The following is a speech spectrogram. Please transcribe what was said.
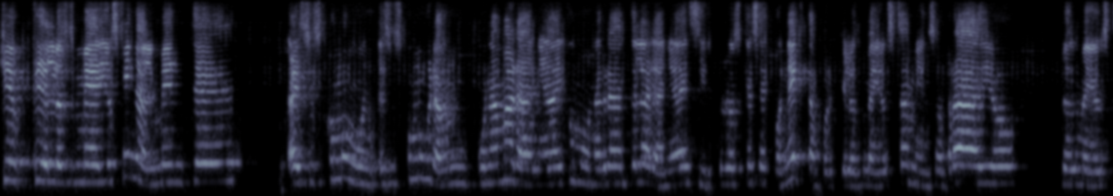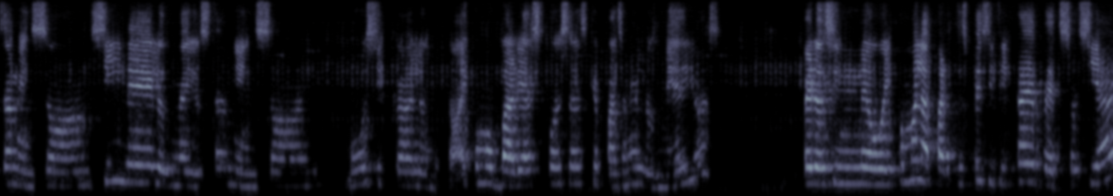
que, que, los medios finalmente eso es como, eso es como una maraña y como una gran telaraña de círculos que se conectan, porque los medios también son radio, los medios también son cine, los medios también son música, hay como varias cosas que pasan en los medios, pero si me voy como a la parte específica de red social,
